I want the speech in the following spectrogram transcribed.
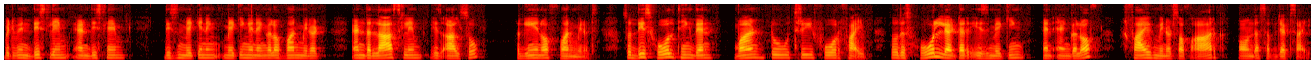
between this limb and this limb this is making making an angle of 1 minute and the last limb is also again of 1 minute. So, this whole thing then 1 2 3 4 5. So, this whole letter is making an angle of 5 minutes of arc on the subject side.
